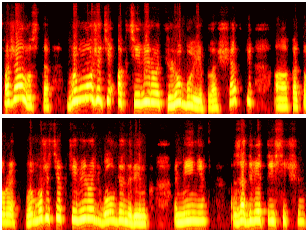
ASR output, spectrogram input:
Пожалуйста, вы можете активировать любые площадки, а, которые вы можете активировать Golden Ring мини за 2000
